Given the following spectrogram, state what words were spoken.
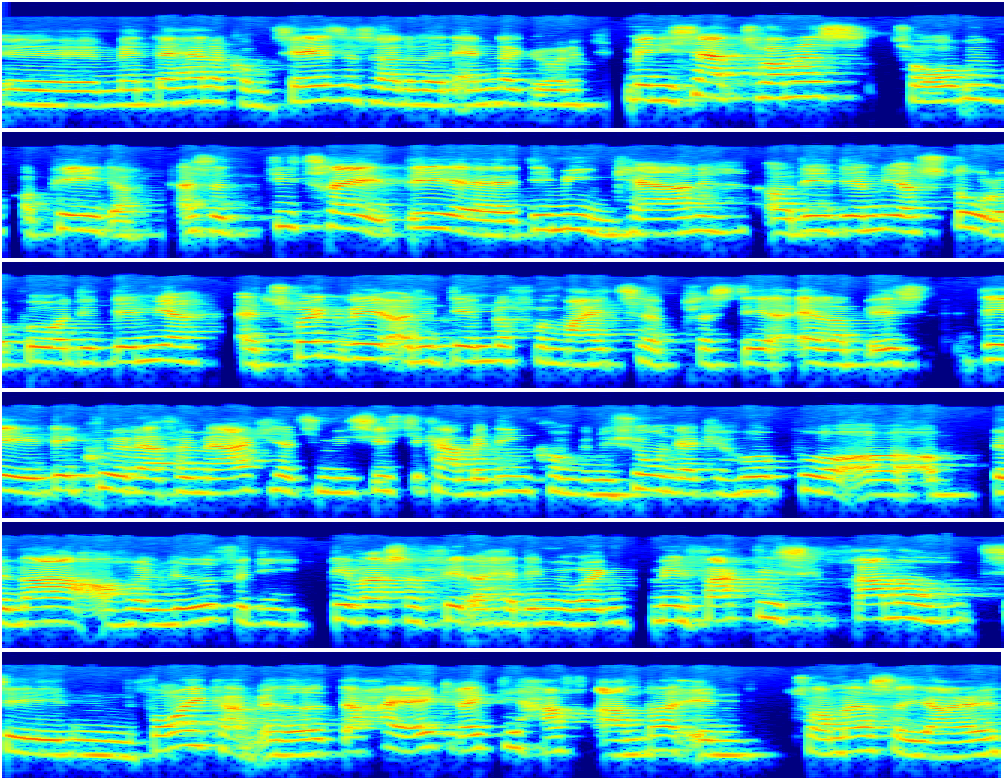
øh, men da han er kommentator, så har det været en anden, der gjorde det. Men især Thomas, Torben og Peter, altså de tre, det er, det er min kerne, og det er dem, jeg stoler på, og det er dem, jeg er tryg ved, og det er dem, der får mig til at præstere allerbedst. Det, det kunne jeg i hvert fald mærke her til min sidste kamp, at det er en kombination, jeg kan håbe på at, at bevare og holde ved, fordi det var så fedt at have dem i ryggen. Men faktisk fremad til den forrige kamp, jeg havde, der har jeg ikke rigtig haft andre end Thomas og jeg.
